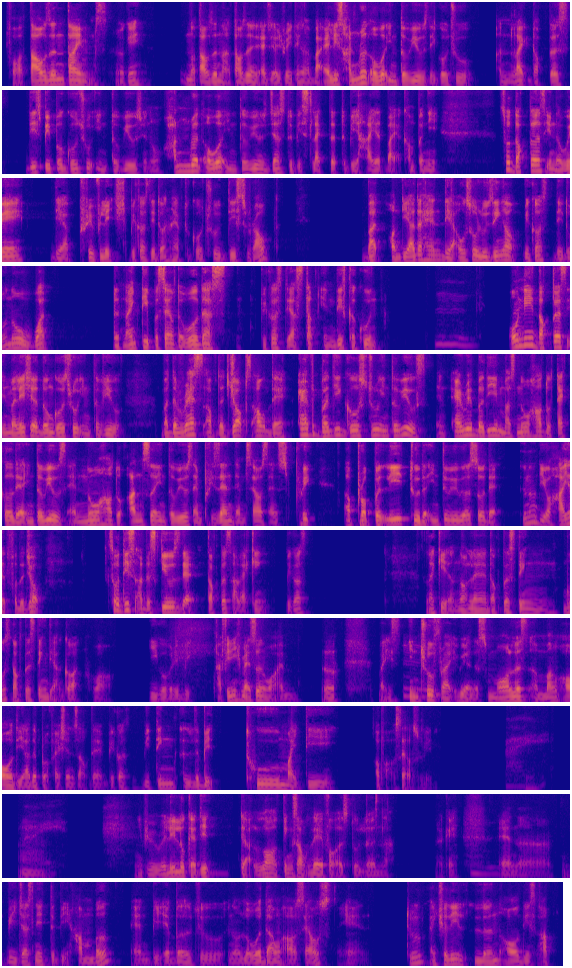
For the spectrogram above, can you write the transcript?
for a thousand times okay? Not thousand uh, thousand is exaggerating but at least hundred over interviews they go through. Unlike doctors these people go through interviews you know hundred over interviews just to be selected to be hired by a company. So doctors in a way they are privileged because they don't have to go through this route. But on the other hand they are also losing out because they don't know what the 90% of the world does because they are stuck in this cocoon Mm. only doctors in Malaysia don't go through interview. But the rest of the jobs out there, everybody goes through interviews and everybody must know how to tackle their interviews and know how to answer interviews and present themselves and speak appropriately to the interviewer so that you know you're hired for the job. So these are the skills that doctors are lacking because like it or not, leh, doctors think most doctors think they are God. Wow, ego very big. I finished medicine, wow, I'm you know, but it's, in truth, Mm. right, we are the smallest among all the other professions out there because we think a little bit too mighty of ourselves, really. Right. Mm. Right. If you really look at it, Mm. there are a lot of things out there for us to learn. lah. Okay. Mm. And uh, we just need to be humble and be able to you know lower down ourselves and to actually learn all this up.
